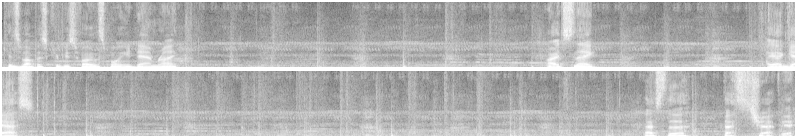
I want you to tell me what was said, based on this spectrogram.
Kidz Bop is creepy as fuck at this point, you're damn right. Alright, Snake. I got gas. That's the that's the trap, yeah.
